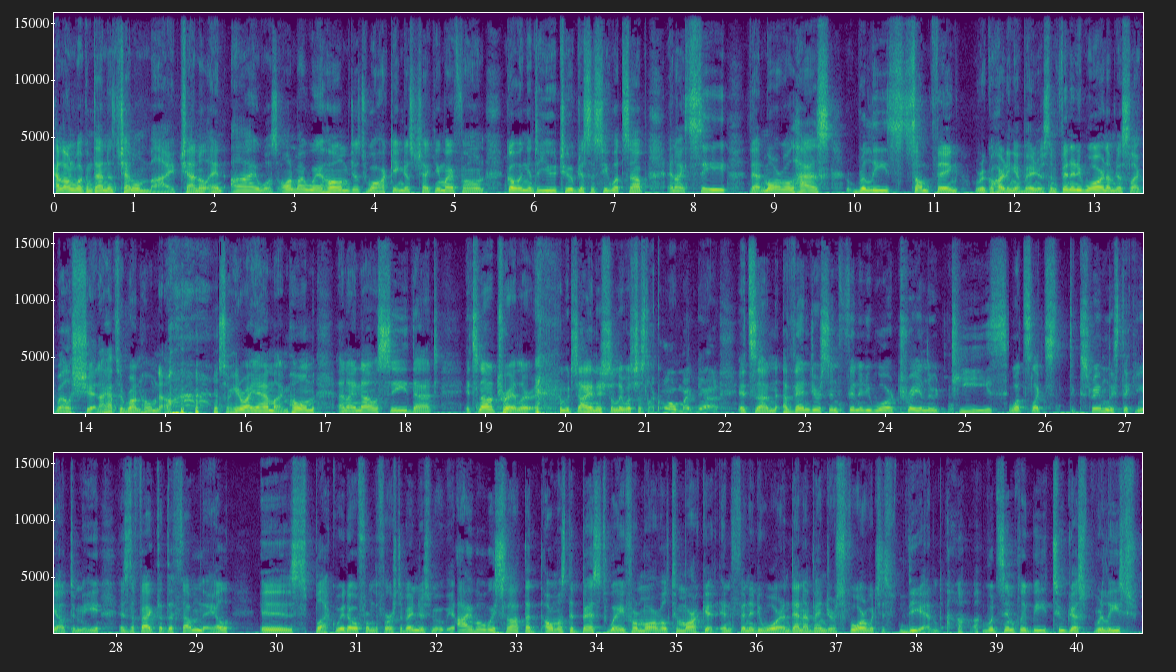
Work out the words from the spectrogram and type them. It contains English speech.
Hello and welcome to Anden's channel, my channel, and I was on my way home, just walking, just checking my phone, going into YouTube just to see what's up, and I see that Marvel has released something regarding Avengers Infinity War, and I'm just like, well shit, I have to run home now. so here I am, I'm home, and I now see that it's not a trailer, which I initially was just like, oh my god. It's an Avengers Infinity War trailer tease. What's like extremely sticking out to me is the fact that the thumbnail is Black Widow from the first Avengers movie. I've always thought that almost the best way for Marvel to market Infinity War and then Avengers 4, which is the end, would simply be to just release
